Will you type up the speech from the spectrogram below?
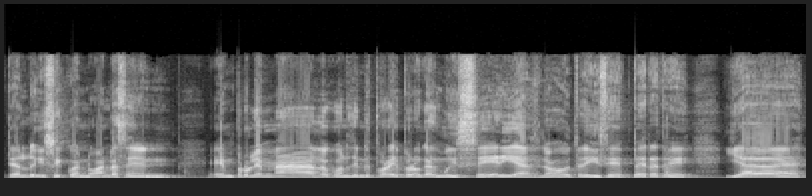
te lo dice cuando andas en, en problemado, cuando tienes por ahí broncas muy serias, ¿no? Te dice, espérate, ya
